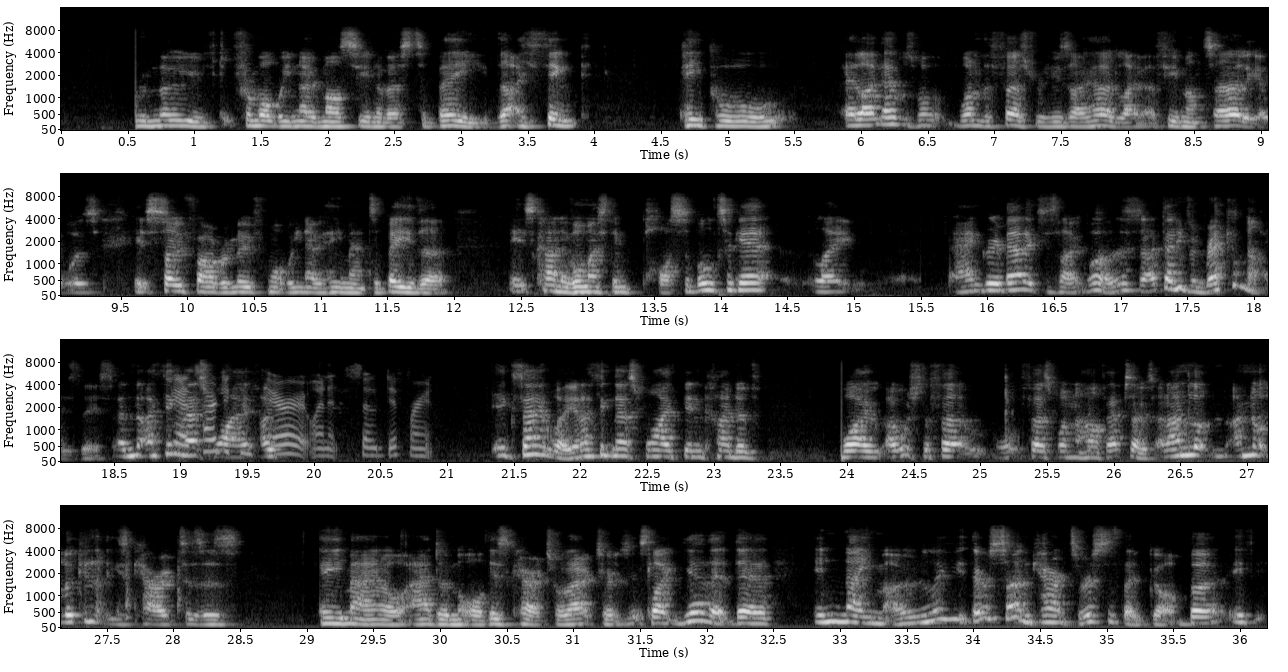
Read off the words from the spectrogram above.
removed from what we know Master Universe to be that I think people eh, like that was what one of the first reviews I heard like a few months earlier was it's so far removed from what we know He-Man to be that it's kind of almost impossible to get like angry about it. It's like, well, this, I don't even recognize this, and I think yeah, it's that's hard to why I, compare it when it's so different. exactly, and I think that's why I've been kind of why I watched the first, first one and a half episodes, and I'm not I'm not looking at these characters as He-Man or Adam or this character or that actor. It's like, yeah, they're, they're in name only. There are certain characteristics they've got, but if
